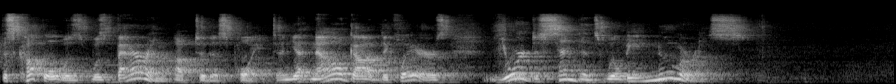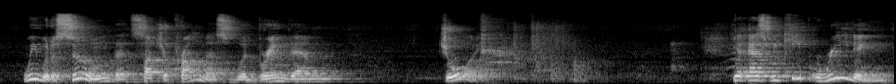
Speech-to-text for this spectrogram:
This couple was, was barren up to this point, and yet now God declares, Your descendants will be numerous. We would assume that such a promise would bring them joy. Yet, as we keep reading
